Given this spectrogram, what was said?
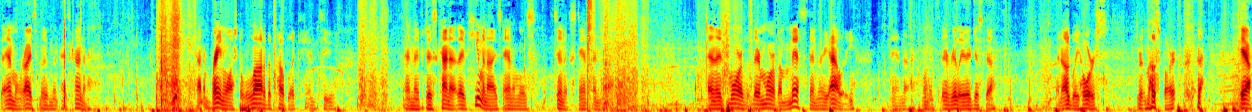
the animal rights movement has kind of kind of brainwashed a lot of the public into and they've just kind of they've humanized animals to an extent and uh, and it's more of they're more of a myth than reality. And uh, when it's they're really they're just uh, an ugly horse for the most part. Yeah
